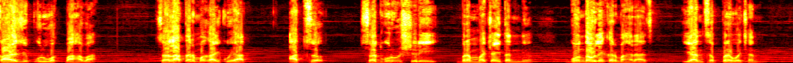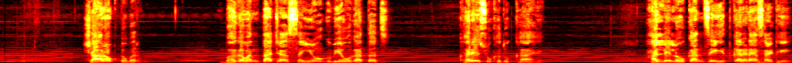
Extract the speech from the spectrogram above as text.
काळजीपूर्वक पाहावा. चला तर मग ऐकूयात. आजचं सद्गुरू श्री ब्रह्मचैतन्य गोंदवलेकर महाराज यांचं प्रवचन. चार ऑक्टोबर. भगवंताच्या संयोग वियोगातच खरे सुखदुःख आहे. हल्ली लोकांचे हित करण्यासाठी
